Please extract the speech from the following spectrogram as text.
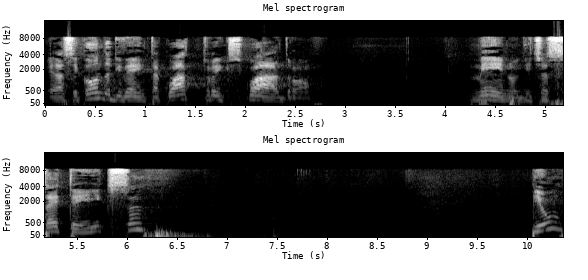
e la seconda diventa 4x quadro meno 17x più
